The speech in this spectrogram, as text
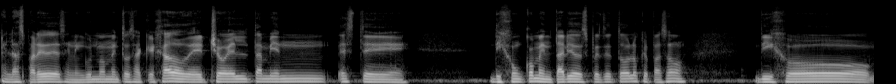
en las paredes en ningún momento se ha quejado. De hecho, él también este, dijo un comentario después de todo lo que pasó. Dijo...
